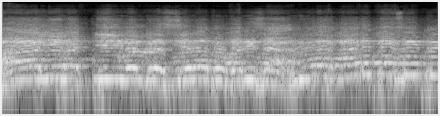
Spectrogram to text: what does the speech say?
ஆயிரத்தி ஒன்று சிறப்பு பரிசு. இதற்கு அடுத்த சுற்று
